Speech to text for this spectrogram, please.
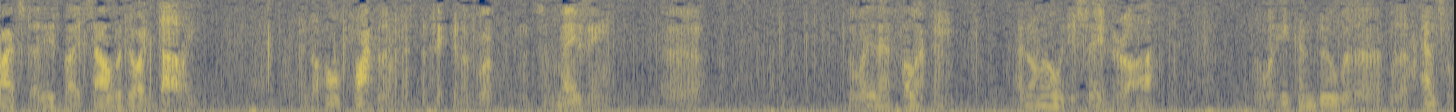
art studies by Salvador Dali. There's a whole flock of them in this particular book. It's amazing uh, the way that fellow can, I don't know what you say, draw, but what he can do with a, with a pencil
